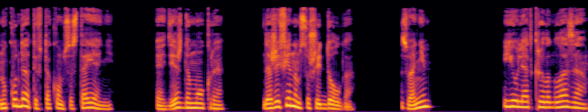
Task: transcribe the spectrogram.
Ну куда ты в таком состоянии? И одежда мокрая. Даже феном сушить долго. Звоним?» Юля открыла глаза,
